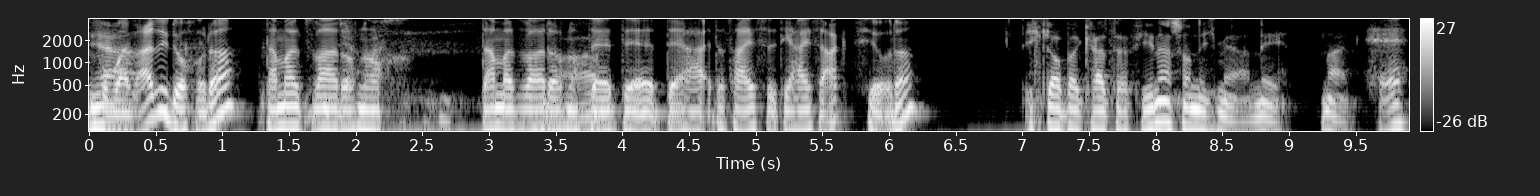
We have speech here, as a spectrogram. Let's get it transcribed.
Ja. Wobei war sie doch, oder? Damals war er doch noch, damals war er doch noch der, der, der, das heiße, die heiße Aktie, oder? Ich glaube bei Karl Zeiss Jena schon nicht mehr. Nee, nein. Hä?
